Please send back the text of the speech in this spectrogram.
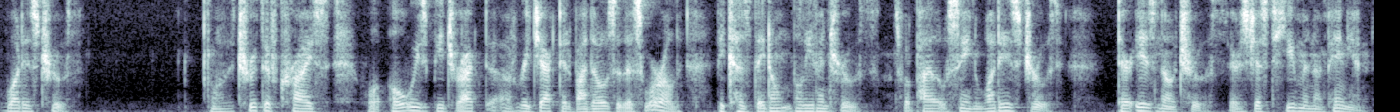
What is truth? Well, the truth of Christ will always be direct, uh, rejected by those of this world because they don't believe in truth. That's what Pilate was saying. What is truth? There is no truth. There's just human opinion.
